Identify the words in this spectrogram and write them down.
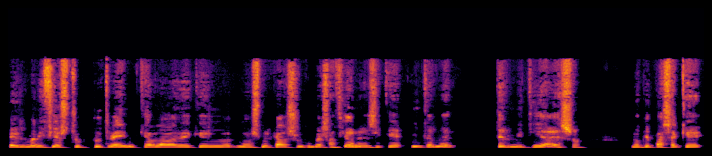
el manifiesto to Train, que hablaba de que los mercados son conversaciones y que Internet permitía eso. Lo que pasa que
